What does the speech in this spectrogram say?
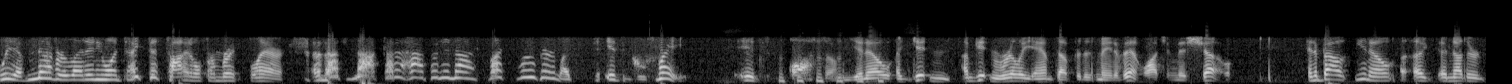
we have never let anyone take this title from Ric Flair. And that's not going to happen tonight. Lex Luger, like, it's great. It's awesome. you know, I'm getting, I'm getting really amped up for this main event watching this show. And about, you know, a, another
